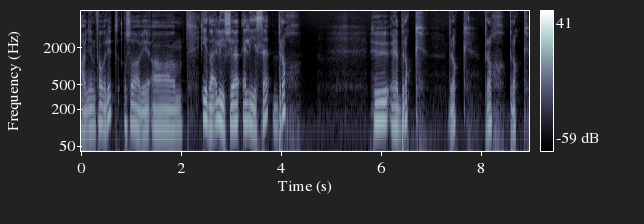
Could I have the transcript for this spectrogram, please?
Han er en favoritt. Og så har vi uh, Ida Elise, Elise Broch. Hun Eller Broch. Broch. Broch. Broch.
